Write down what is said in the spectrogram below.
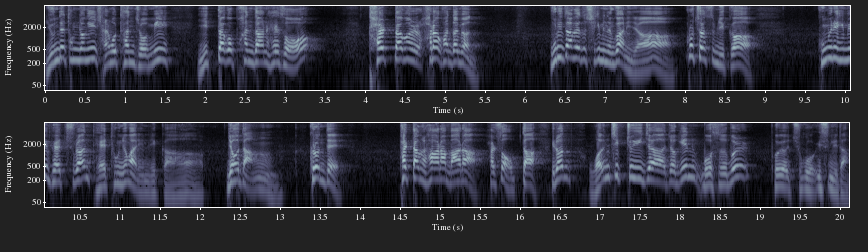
윤 대통령이 잘못한 점이 있다고 판단해서 탈당을 하라고 한다면 우리 당에도 책임 있는 거 아니냐. 그렇지 않습니까? 국민의힘이 배출한 대통령 아닙니까? 여당. 그런데 탈당을 하라 마라 할 수 없다. 이런 원칙주의자적인 모습을 보여주고 있습니다.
